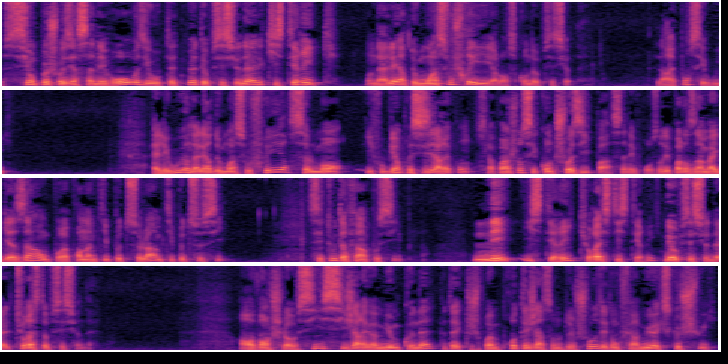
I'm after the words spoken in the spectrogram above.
si on peut choisir sa névrose, il vaut peut-être mieux être obsessionnel qu'hystérique. On a l'air de moins souffrir lorsqu'on est obsessionnel. La réponse est oui. Elle est oui, on a l'air de moins souffrir, seulement il faut bien préciser la réponse. La première chose, c'est qu'on ne choisit pas sa névrose. On n'est pas dans un magasin où on pourrait prendre un petit peu de cela, un petit peu de ceci. C'est tout à fait impossible. Né hystérique, tu restes hystérique. Né obsessionnel, tu restes obsessionnel. En revanche, là aussi, si j'arrive à mieux me connaître, peut-être que je pourrais me protéger un certain nombre de choses et donc faire mieux avec ce que je suis.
